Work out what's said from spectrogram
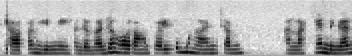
misalkan gini, kadang-kadang orang tua itu mengancam anaknya dengan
